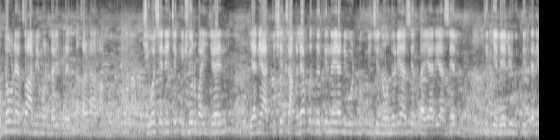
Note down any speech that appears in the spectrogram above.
उठवण्याचा आम्ही मंडळी प्रयत्न करणार आहोत. शिवसेनेचे किशोरबाई जैन यांनी अतिशय चांगल्या पद्धतीनं या निवडणुकीची नोंदणी असेल तयारी असेल ती केलेली होती. त्यांनी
